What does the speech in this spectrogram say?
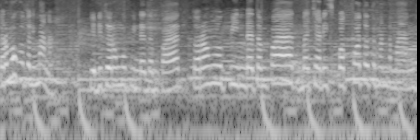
Orang mau foto di mana? Jadi orang mau pindah tempat. Orang mau pindah tempat, baca cari spot foto teman-teman.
